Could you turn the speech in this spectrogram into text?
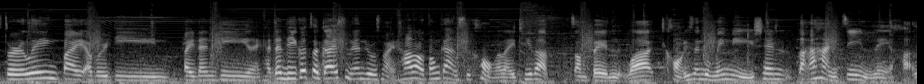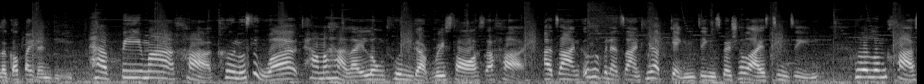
สเตอร์ลิง ไปอ b เบอร์ดีน ไปดันดีอะไรค่ะดันดีก็จะใกล้ St. Andrews หน่อย ถ้าเราต้องการซื้อของอะไรที่แบบจำเป็นหรือว่าของที่ St. Andrews ไม่มี เช่นร้านอาหารจีนเลยค่ะ แล้วก็ไปดันดี แฮปปี้มากค่ะ คือรู้สึกว่าทางมหาลัยลงทุนกับ resource อะค่ะ อาจารย์ก็คือเป็นอาจารย์ที่แบบเก่งจริง specialize จริง ๆ เพื่อนร่วมคลาส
